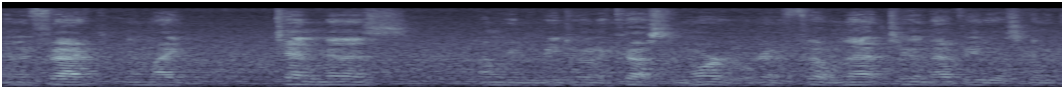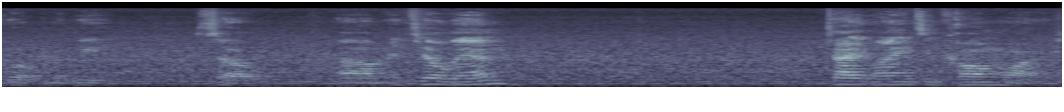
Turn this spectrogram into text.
And in fact, in like 10 minutes, I'm going to be doing a custom order. We're going to film that too, and that video is going to go up in a week. So um, until then, tight lines and calm waters.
